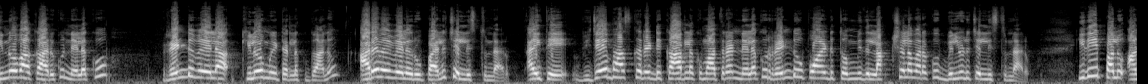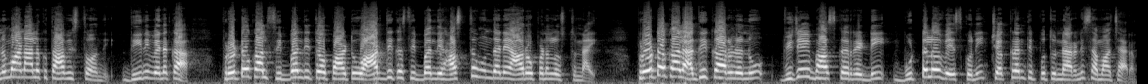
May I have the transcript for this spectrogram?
ఇన్నోవా కారుకు నెలకు రెండు వేల కిలోమీటర్లకు గాను అరవై వేల రూపాయలు చెల్లిస్తున్నారు. అయితే విజయభాస్కర్ రెడ్డి కార్లకు మాత్రం నెలకు రెండు పాయింట్ తొమ్మిది లక్షల వరకు బిల్లులు చెల్లిస్తున్నారు. ఇది పలు అనుమానాలకు తావిస్తోంది. దీని వెనుక ప్రోటోకాల్ సిబ్బందితో పాటు ఆర్థిక సిబ్బంది హస్తం ఉందనే ఆరోపణలు వస్తున్నాయి. ప్రోటోకాల్ అధికారులను విజయ్ భాస్కర్ రెడ్డి బుట్టలో వేసుకుని చక్రం తిప్పుతున్నారని సమాచారం.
